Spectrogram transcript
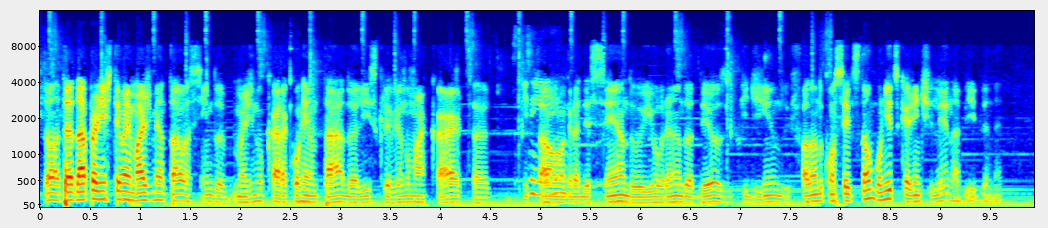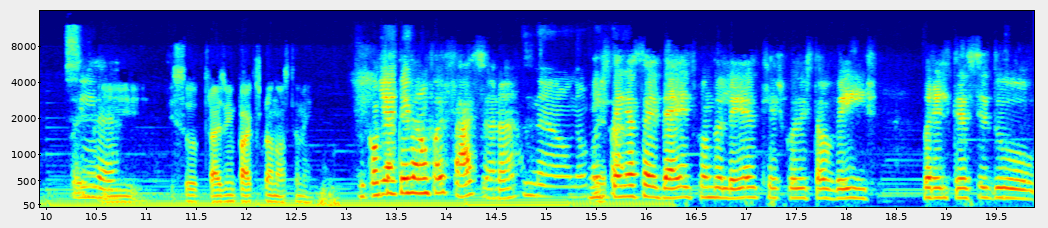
Então até dá pra gente ter uma imagem mental, assim, do, imagina o cara acorrentado ali, escrevendo uma carta e Sim. tal, agradecendo e orando a Deus e pedindo, e falando conceitos tão bonitos que a gente lê na Bíblia, né? Pois é. E isso traz um impacto pra nós também. E com E aí- certeza não foi fácil, né? Não, não A foi gente tem fácil. essa ideia de quando lê que as coisas talvez por ele ter sido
